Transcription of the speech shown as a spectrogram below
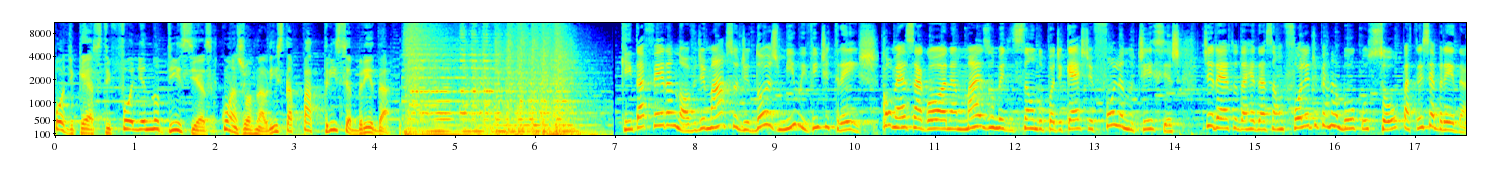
Podcast Folha Notícias, com a jornalista Patrícia Breda. Quinta-feira, 9 de março de 2023. Começa agora mais uma edição do podcast Folha Notícias, direto da redação Folha de Pernambuco. Sou Patrícia Breda.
